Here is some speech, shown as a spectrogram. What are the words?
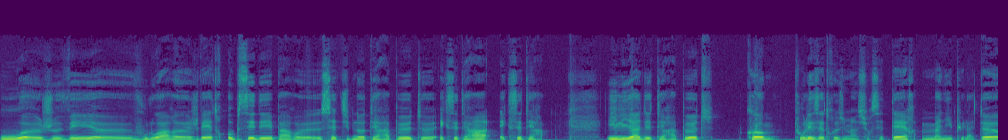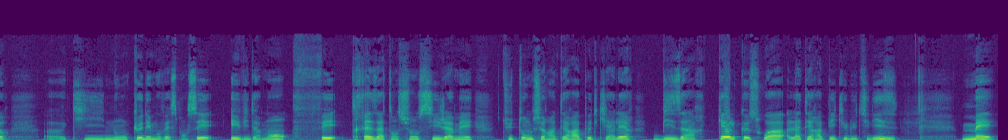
ou je vais vouloir, je vais être obsédé par cet hypnothérapeute, etc., etc. Il y a des thérapeutes comme tous les êtres humains sur cette terre, manipulateurs, euh, qui n'ont que des mauvaises pensées, évidemment, fais très attention si jamais tu tombes sur un thérapeute qui a l'air bizarre, quelle que soit la thérapie qu'il utilise. Mais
